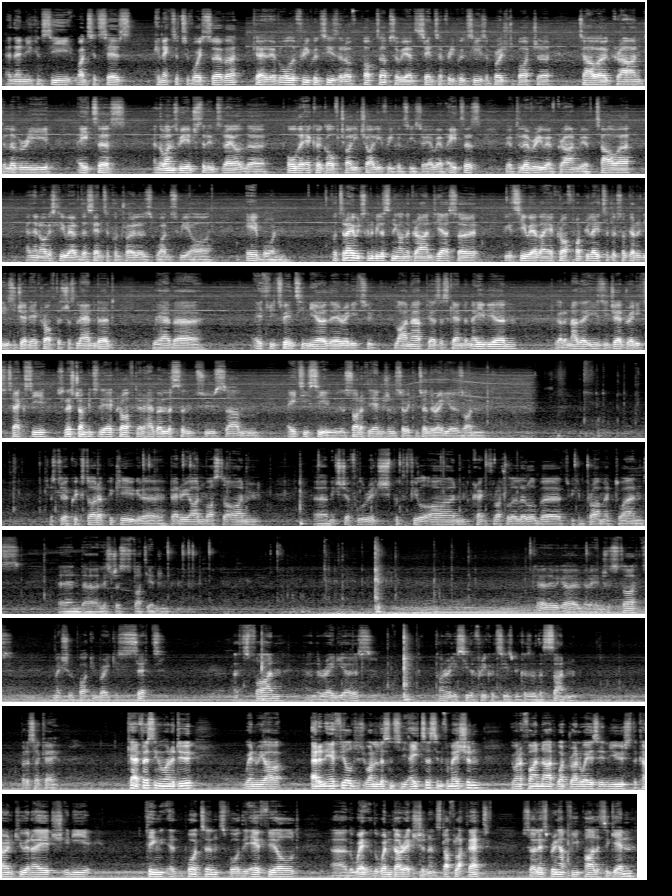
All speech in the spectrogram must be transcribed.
and then you can see once it says connected to voice server. Okay, we have all the frequencies that have popped up. So we have the center frequencies, approach departure, tower, ground, delivery, ATIS, and the ones we're interested in today are the all the Echo Golf Charlie Charlie frequencies. So yeah, we have ATIS, we have delivery, we have ground, we have tower, and then obviously we have the center controllers once we are airborne. For today, we're just going to be listening on the ground here. So you can see we have our aircraft populated. Looks like we've got an EasyJet aircraft that's just landed. We have a A320 Neo there ready to line up. There's a Scandinavian. We've got another EasyJet ready to taxi. So let's jump into the aircraft and have a listen to some ATC. We'll start up the engine so we can turn the radios on. Just do a quick startup quickly. We get a battery on, master on, uh, mixture full rich, put the fuel on, crank throttle a little bit. We can prime it once, and uh, let's just start the engine. Okay, there we go. We've got an engine start. Make sure the parking brake is set. That's fine. And the radios. Can't really see the frequencies because of the sun. But it's okay. Okay, first thing we want to do when we are at an airfield is you want to listen to the ATIS information. You want to find out what runway is in use, the current QNH, anything important for the airfield, uh, the, the wind direction and stuff like that. So let's bring up vPilot again.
